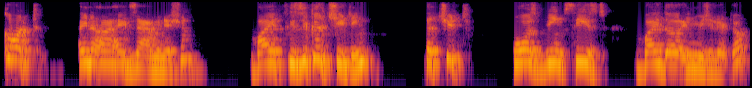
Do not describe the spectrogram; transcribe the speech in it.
caught in an examination by physical cheating. The cheat was being seized by the invigilator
